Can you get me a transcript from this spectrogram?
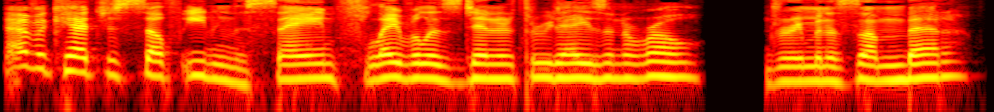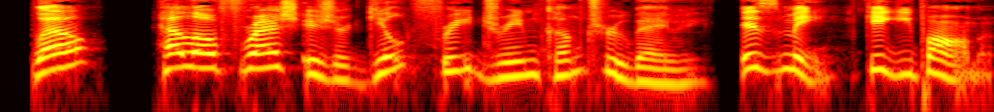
Ever catch yourself eating the same flavorless dinner three days in a row? Dreaming of something better? Well, HelloFresh is your guilt-free dream come true, baby. It's me, Kiki Palmer.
